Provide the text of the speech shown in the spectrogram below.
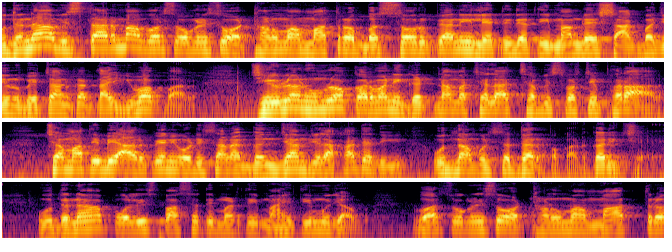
ઉધના વિસ્તારમાં વર્ષ ઓગણીસો અઠ્ઠાણુંમાં માત્ર બસો રૂપિયાની લેતી દેતી મામલે શાકભાજીનું વેચાણ કરતા યુવક પર જીવલન હુમલો કરવાની ઘટનામાં છેલ્લા છવ્વીસ વર્ષથી ફરાર. છમાંથી બે આરોપીઓની ઓડિશાના ગંજામ જિલ્લા ખાતેથી ઉધના પોલીસે ધરપકડ કરી છે. ઉધના પોલીસ પાસેથી મળતી માહિતી મુજબ, વર્ષ ઓગણીસો અઠ્ઠાણુંમાં માત્ર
